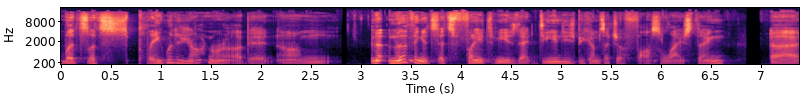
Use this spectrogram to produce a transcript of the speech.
let's let's play with the genre a bit. Um, ano- another thing that's that's funny to me is that D and D's become such a fossilized thing, uh,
